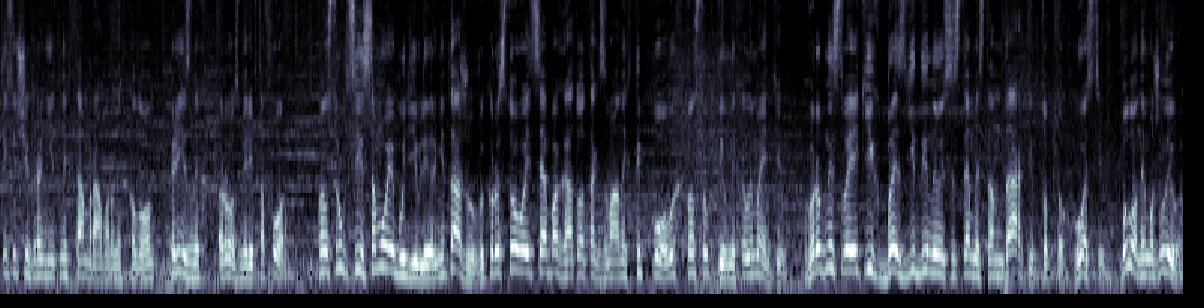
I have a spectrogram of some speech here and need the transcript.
тисячі гранітних та мраморних колон різних розмірів та форм. В конструкції самої будівлі Ермітажу використовується багато так званих типових конструктивних елементів, виробництво яких без єдиної системи стандартів, тобто гостів, було неможливим.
